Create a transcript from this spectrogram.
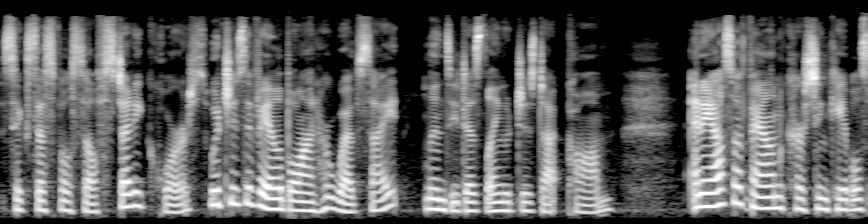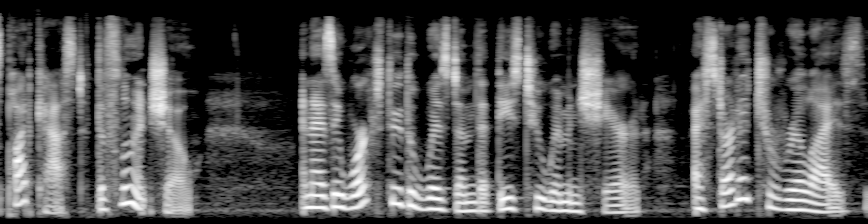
Successful Self-Study course, which is available on her website, lindsaydoeslanguages.com, and I also found Kerstin Cable's podcast, The Fluent Show and as I worked through the wisdom that these two women shared, I started to realize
